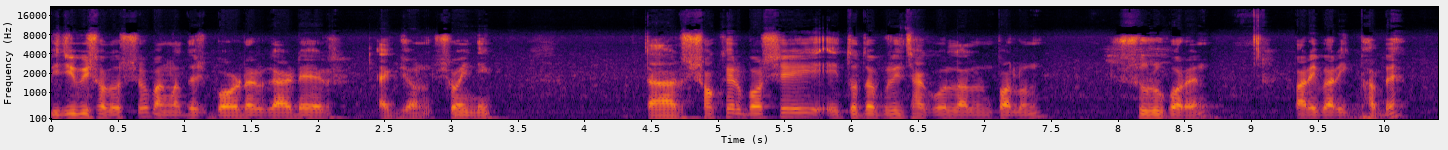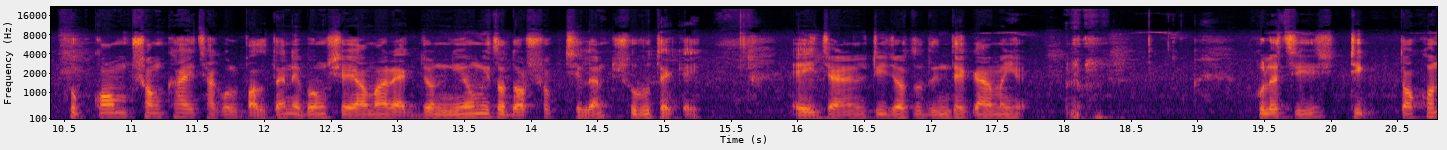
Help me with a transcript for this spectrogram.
বিজিবি সদস্য, বাংলাদেশ বর্ডার গার্ডের একজন সৈনিক। তার শখের বশেই এই তোতাপুরি ছাগল লালন পালন শুরু করেন পারিবারিকভাবে। খুব কম সংখ্যায় ছাগল পালতেন এবং সে আমার একজন নিয়মিত দর্শক ছিলেন শুরু থেকেই। এই চ্যানেলটি যতদিন থেকে আমি খুলেছি, ঠিক তখন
